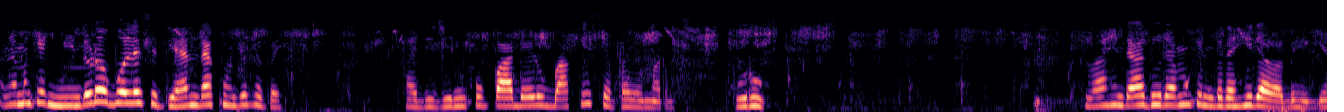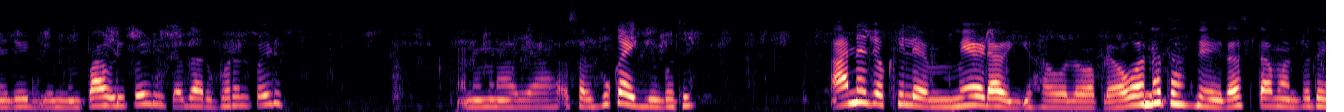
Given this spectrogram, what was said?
અને એમાં ક્યાંક નીંદડો બોલે છે. ધ્યાન રાખવું જોઈએ ભાઈ. હજી જીનકું પાડેડું બાકી છે ભાઈ અમારું ગુરુ વાહી અધૂરા મૂકીને બધા હીરાવા બેસી ગયા. જોઈ લ્યો એમને પાવડી પડી, તગારું ભરેલ પડ્યું. અને હમણાં આ અસલ સુકાઈ ગયું બધું. આને જો ખીલે મેળ આવી ગયો. હા ઓલો આપણે હવા નતા ને રસ્તામાં બધે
